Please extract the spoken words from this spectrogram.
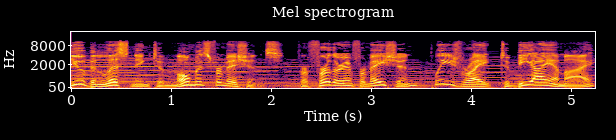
You've been listening to Moments for Missions. For further information, please write to BIMI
